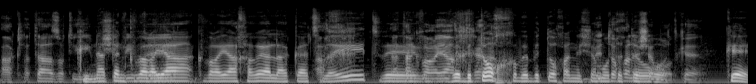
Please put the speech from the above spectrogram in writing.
ההקלטה הזאת היא כי נתן מ-70 כבר ו- היה, כבר היה אחרי הלהקה הצבאית, ו- נתן כבר היה אחרי- ובתוך, ובתוך הנשמות בתוך הטהורות. הנשמות, כן. כן.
